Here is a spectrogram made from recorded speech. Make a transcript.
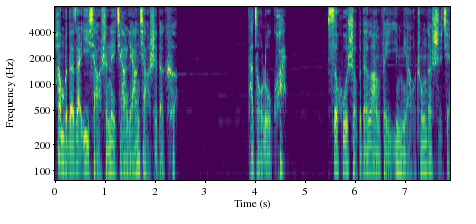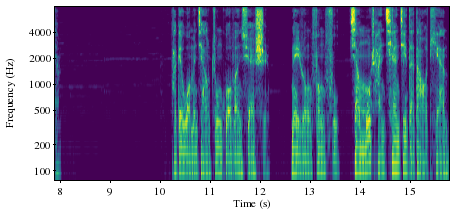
恨不得在一小时内讲两小时的课。他走路快。似乎舍不得浪费一秒钟的时间。他给我们讲中国文学史，内容丰富，像亩产千金的稻田，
